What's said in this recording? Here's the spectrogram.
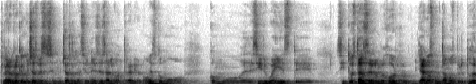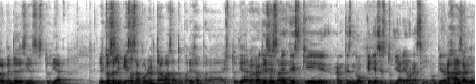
Claro. Pero creo que muchas veces en muchas relaciones es al contrario, ¿no? Es como, como de decir, güey, este, si tú estás a lo mejor, ya nos juntamos, pero tú de repente decides estudiar, entonces le empiezas a poner trabas a tu pareja para estudiar. Ajá, es, a... es que antes no querías estudiar y ahora sí, ¿no? Empiezan Ajá, exacto.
